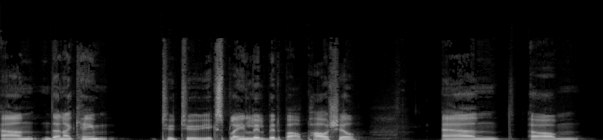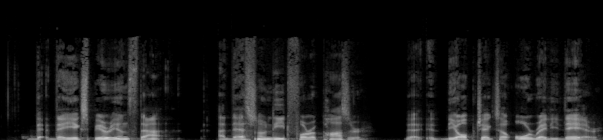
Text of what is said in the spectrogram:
And then I came to, to explain a little bit about PowerShell and, um, th they experienced that and there's no need for a parser. The, the objects are already there.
